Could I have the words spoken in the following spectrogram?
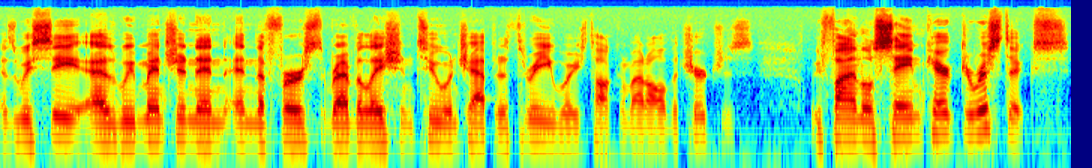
As we see, as we mentioned in, in the first Revelation 2 and chapter 3, where he's talking about all the churches, we find those same characteristics.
